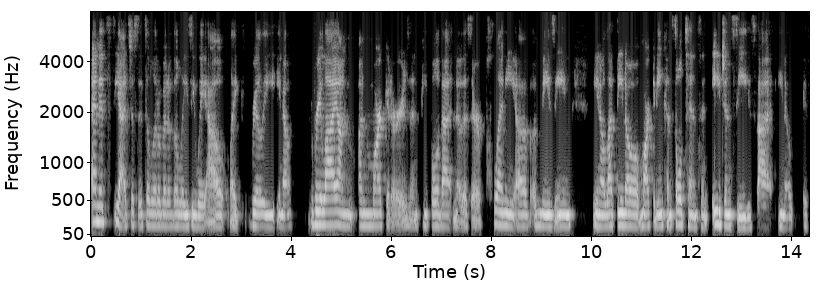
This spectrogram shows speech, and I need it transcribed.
and it's yeah it's just it's a little bit of the lazy way out like really you know rely on on marketers and people that know this there are plenty of amazing you know latino marketing consultants and agencies that you know if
